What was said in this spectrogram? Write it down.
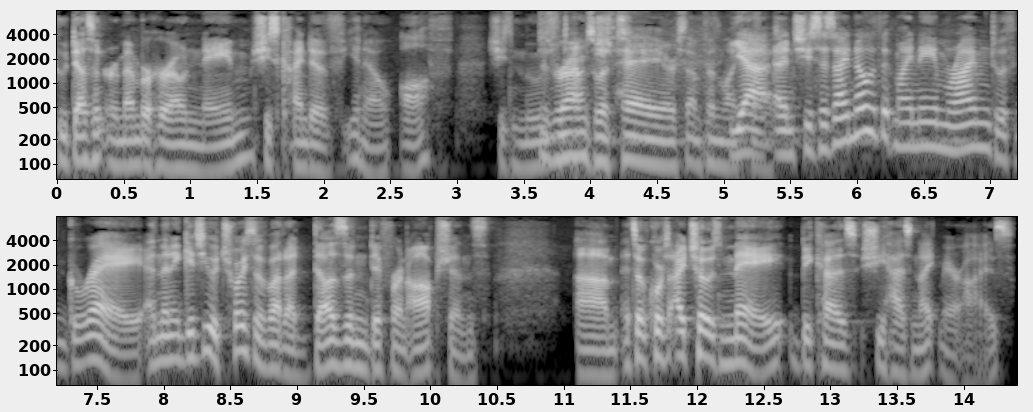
who doesn't remember her own name. She's kind of you know off. She's moon. Just rhymes with hay or something like Yeah, that. Yeah, and she says, "I know that my name rhymed with gray," and then it gives you a choice of about a dozen different options. Um, and so, of course, I chose May because she has nightmare eyes,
